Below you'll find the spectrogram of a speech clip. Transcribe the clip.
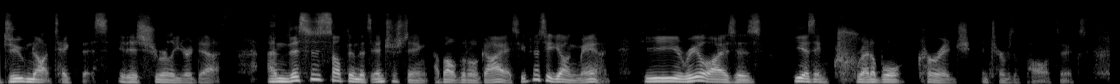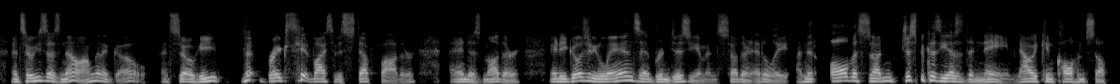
Do not take this. It is surely your death. And this is something that's interesting about little Gaius. Even as a young man, he realizes he has incredible courage in terms of politics. And so he says, No, I'm going to go. And so he breaks the advice of his stepfather and his mother, and he goes and he lands at Brundisium in southern Italy. And then all of a sudden, just because he has the name, now he can call himself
